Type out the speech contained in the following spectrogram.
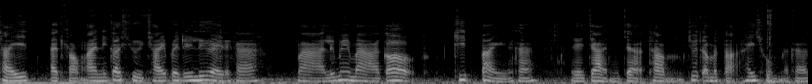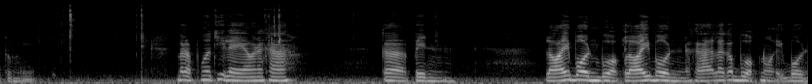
ใช้ไอ้สองอันนี้ก็คือใช้ไปเรื่อยๆนะคะ มาหรือไม่มาก็คิดไปนะคะเดี๋ยวอาจารย์จะทำชุดอมตะให้ชมนะคะ ตรงนี้สำหรับงวดที่แล้วนะคะ ก็เป็นร้อยบนบวกร้อยบนนะคะ แล้วก็บวกหน่วยบน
